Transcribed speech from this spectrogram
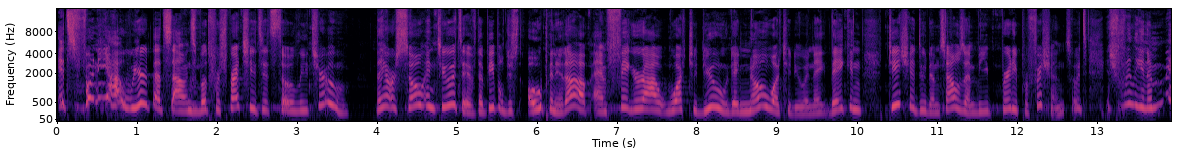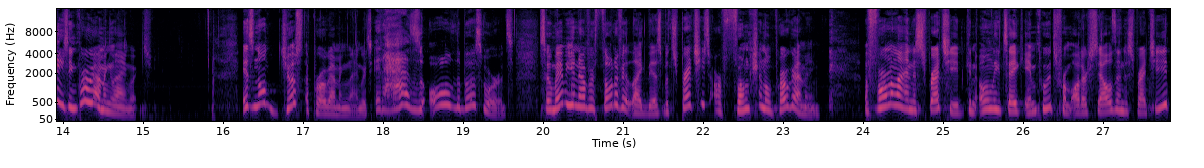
it's funny how weird that sounds, but for spreadsheets, it's totally true. They are so intuitive that people just open it up and figure out what to do. They know what to do, and they, they can teach it to themselves and be pretty proficient. So it's, it's really an amazing programming language. It's not just a programming language, it has all the buzzwords. So maybe you never thought of it like this, but spreadsheets are functional programming. A formula in a spreadsheet can only take input from other cells in the spreadsheet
